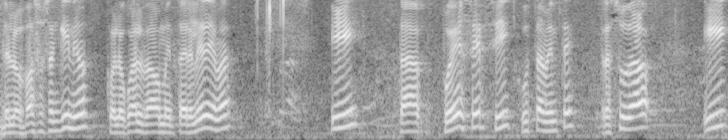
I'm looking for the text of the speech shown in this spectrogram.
de los vasos sanguíneos, con lo cual va a aumentar el edema. Y puede ser, sí, justamente, resudado. Y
